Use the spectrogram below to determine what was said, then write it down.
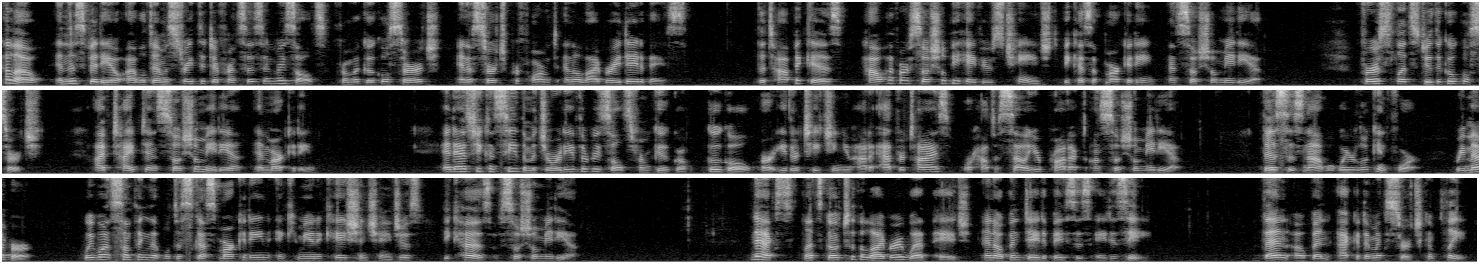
Hello, in this video I will demonstrate the differences in results from a Google search and a search performed in a library database. The topic is, how have our social behaviors changed because of marketing and social media? First, let's do the Google search. I've typed in social media and marketing. And as you can see, the majority of the results from Google, Google are either teaching you how to advertise or how to sell your product on social media. This is not what we're looking for. Remember, we want something that will discuss marketing and communication changes because of social media. Next, let's go to the library webpage and open Databases A to Z. Then open Academic Search Complete.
